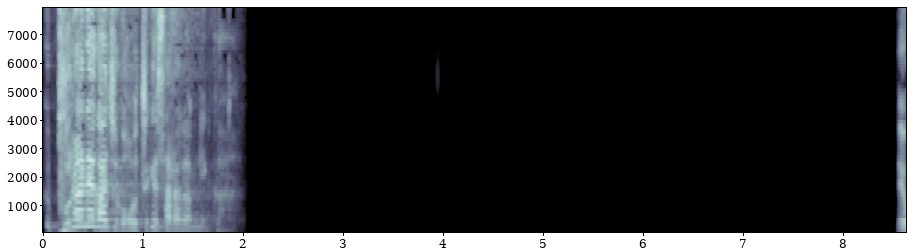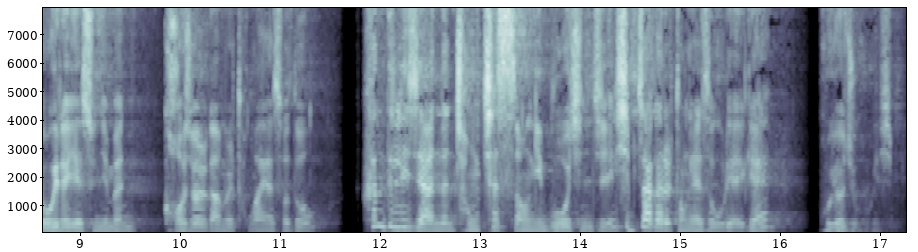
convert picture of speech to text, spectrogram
그 불안해가지고 어떻게 살아갑니까? 오히려 예수님은 거절감을 통하여서도 흔들리지 않는 정체성이 무엇인지 십자가를 통해서 우리에게 보여주고 계십니다.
